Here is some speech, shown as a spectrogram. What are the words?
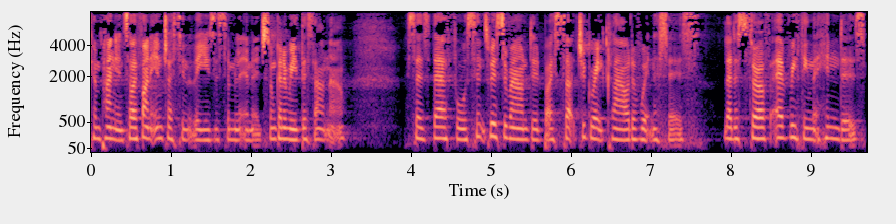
companions. So I find it interesting that they use a similar image. So I'm going to read this out now. It says, therefore, since we're surrounded by such a great cloud of witnesses, let us throw off everything that hinders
